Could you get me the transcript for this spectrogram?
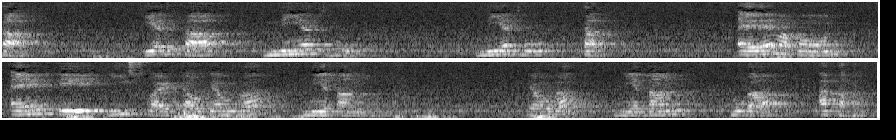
ताप। यदि ताप नियत हो नियत हो तब। L M upon N A square tau क्या होगा? नियतांक होगा। क्या होगा? नियतांक होगा, अतः।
